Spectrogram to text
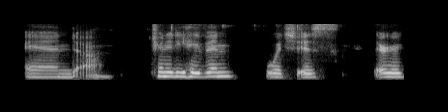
and um, Trinity Haven, which is they're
